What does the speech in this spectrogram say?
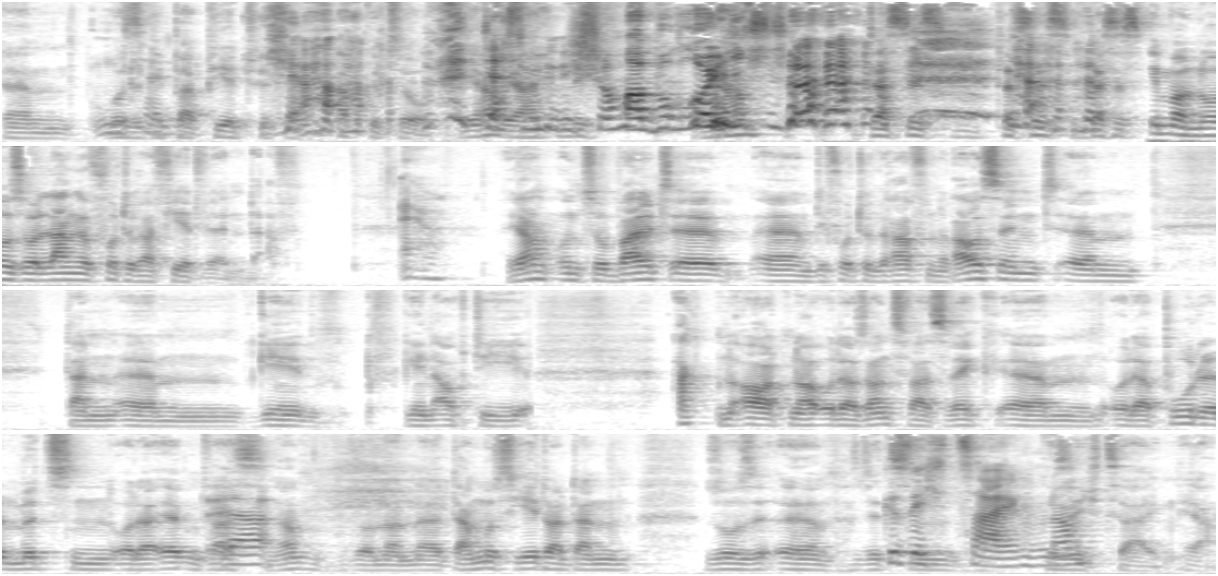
ähm, wurde die ja- Papiertüte Ja. abgezogen. Ja, das ja, bin ich nicht- schon mal beruhigt. Ja, das, ist, das, ist, das ist immer nur so lange fotografiert werden darf. Ja. Ja, und sobald äh, äh, die Fotografen raus sind, ähm, dann ähm, gehen, gehen auch die Aktenordner oder sonst was weg ähm, oder Pudelmützen oder irgendwas, Ja. ne? sondern äh, da muss jeder dann so äh, sitzen. Gesicht zeigen, ne? Gesicht zeigen, ja.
